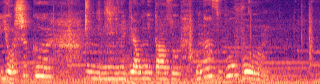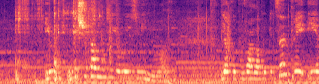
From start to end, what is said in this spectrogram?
йоршик для унітазу. У нас був. І нещодавно ми його і змінювали. Я купувала в епіцентрі і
